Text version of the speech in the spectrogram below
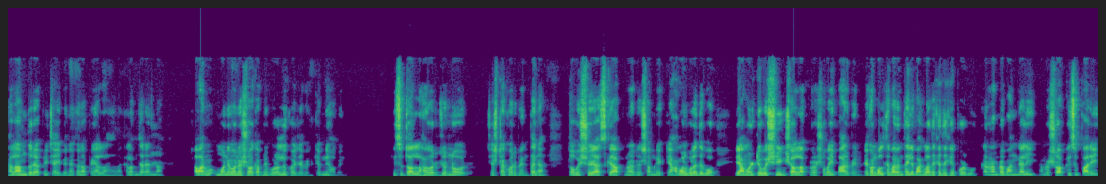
কালাম ধরে আপনি চাইবেন। এখন আপনি আল্লাহ তালা কালাম জানেন না। আবার মনে মনে শখ আপনি বড়লোক হয়ে যাবেন। কেমনি হবেন? কিছু তো আল্লাহর জন্য চেষ্টা করবেন, তাই না? তো অবশ্যই আজকে আপনার সামনে একটি আমল বলে দেবো। এই আমলটি অবশ্যই ইনশাল্লাহ আপনারা সবাই পারবেন। এখন বলতে পারেন, তাইলে বাংলা দেখে দেখে পড়ব। কারণ আমরা বাঙালি, আমরা সব কিছু পারি।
